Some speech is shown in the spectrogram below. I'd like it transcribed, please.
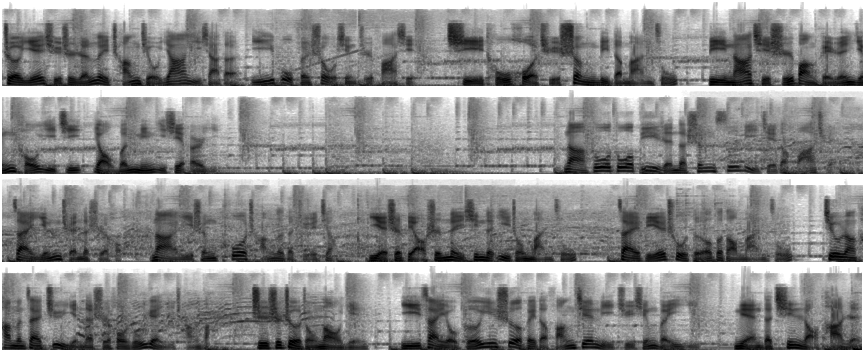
这也许是人类长久压抑下的一部分兽性之发泄，企图获取胜利的满足，比拿起石棒给人迎头一击要文明一些而已。那咄咄逼人的声嘶力竭的划拳，在赢拳的时候，那一声拖长了的绝叫，也是表示内心的一种满足。在别处得不到满足，就让他们在聚饮的时候如愿以偿吧。只是这种闹饮，以在有隔音设备的房间里举行为宜，免得侵扰他人。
